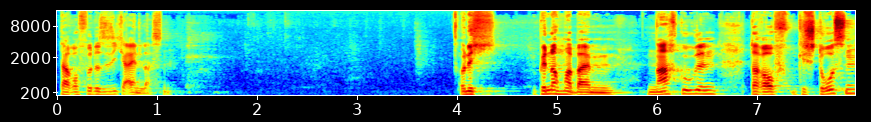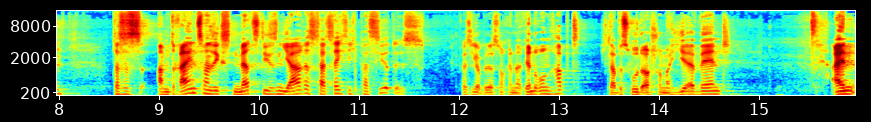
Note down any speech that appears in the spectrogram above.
Darauf würde sie sich einlassen. Und ich bin nochmal beim Nachgoogeln darauf gestoßen, dass es am 23. März diesen Jahres tatsächlich passiert ist. Ich weiß nicht, ob ihr das noch in Erinnerung habt. Ich glaube, es wurde auch schon mal hier erwähnt. Ein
